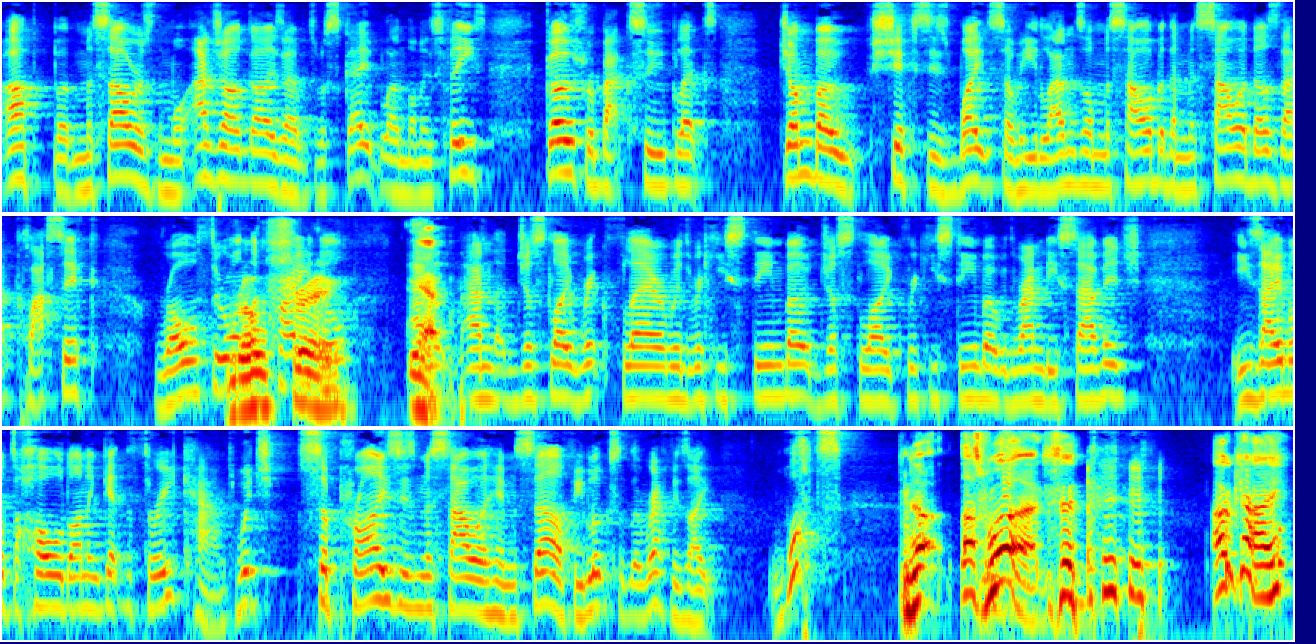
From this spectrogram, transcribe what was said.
up, but Misawa is the more agile guy, is able to escape, land on his feet, goes for a back suplex. Jumbo shifts his weight so he lands on Misawa, but then Misawa does that classic roll through on Roll the cradle. through. And, Yeah. it- and just like Ric Flair with Ricky Steamboat, just like Ricky Steamboat with Randy Savage, he's able to hold on and get the three count, which surprises Masawa himself. He looks at the ref, he's like, "What?" No, that's worked. okay.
